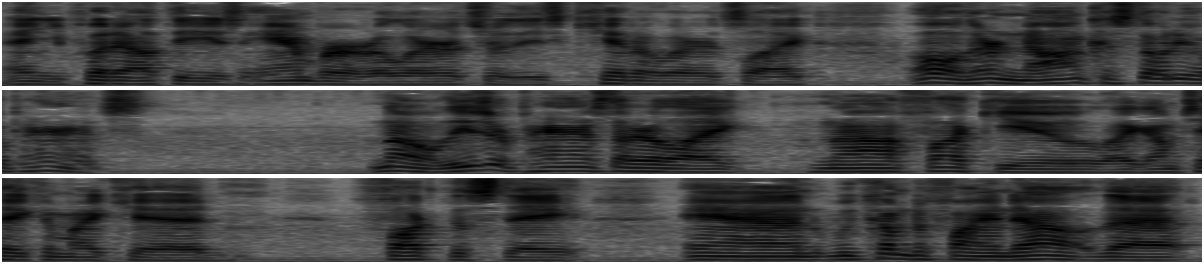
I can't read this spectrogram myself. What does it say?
and you put out these Amber alerts or these kid alerts like, oh, they're non-custodial parents. No, these are parents that are like, nah, fuck you. Like, I'm taking my kid. Fuck the state. And we come to find out that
